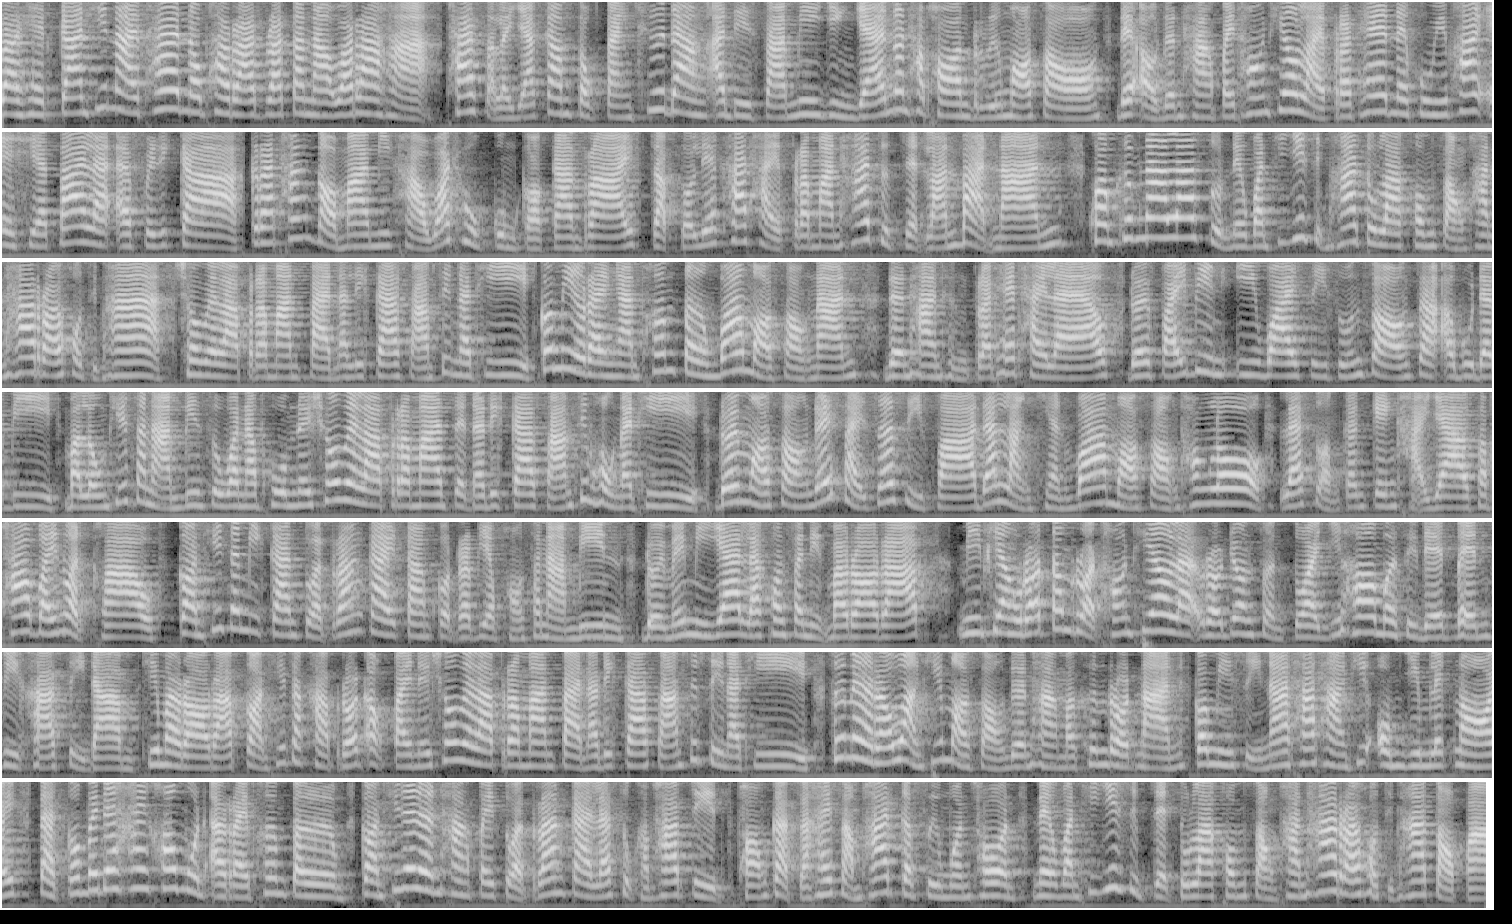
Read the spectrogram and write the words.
จากเหตุการณ์ที่นายแพทย์นพรัตน์รัตนวราหะแพทย์ศัลยกรรมตกแต่งชื่อดังอดีตสามีหญิงแย้นนทพรหรือหมอสองได้ออกเดินทางไปท่องเที่ยวหลายประเทศในภูมิภาคเอเชียใต้และแอฟริกา กระทั่งต่อมามีข่าวว่าถูกกลุ่มก่อการร้าย จับตัวเรียกค่าไถ่ประมาณ 5.7 ล้านบาทนั้น ความคืบหน้าล่าสุดในวันที่ 25 ตุลาคม 2565 ช่วงเวลาประมาณ 8 นาฬิกา 30 นาทีก็มีรายงานเพิ่มเติมว่าหมอสองนั้น เดินทางถึงประเทศไทยแล้ว โดยไฟบิน EY 402 จากอาบูดาบี มาลงที่สนามบินสุวรรณภูมิในช่วงเวลาประมาณ7นาฬิกา36 นาที โดยหมอสองได้ใส่เสื้อสีฟ้าด้านหลังเขียนว่าหมอสองท่องโลก และสวมกางเกงขายาวสภาพไว้หนวดคราว ก่อนที่จะมีการตรวจร่างกายตามกฎระเบียบของสนามบิน โดยไม่มีญาติและคนสนิทมารอรับ มีเพียงรถตำรวจท่องเที่ยวและรถยนต์ส่วนตัวยี่ห้อ Mercedes-Benz V-Class สีดำที่มารอรับก่อนที่จะขับรถออกไปในช่วงเวลาประมาณ8นาฬิกา34 นาที ซึ่งในระหว่างที่หมอสองเดินทางมาขึ้นรถนั้น ก็มีสีหน้าท่าทางที่อมยิ้มเล็กน้อยแต่ก็ไม่ได้ให้ข้อมูลอะไรเพิ่มเติม ก่อนที่จะเดินทางไปตรวจร่างกายและสุขภาพจิต พร้อมกับจะให้สัมภาษณ์กับสื่อมวลชน ในวันที่ 27 ตุลาคม 2565 ต่อไป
